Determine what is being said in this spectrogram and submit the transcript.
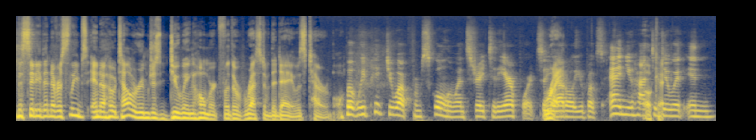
the city that never sleeps, in a hotel room just doing homework for the rest of the day. It was terrible. But we picked you up from school and went straight to the airport. So you Right. had all your books. And you had to do it in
